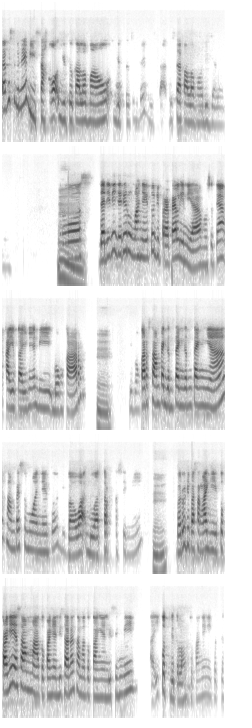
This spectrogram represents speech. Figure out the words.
Tapi sebenarnya bisa kok gitu kalau mau gitu. Sebenarnya bisa, bisa kalau mau dijalani. Hmm. Terus hmm dan ini jadi rumahnya itu dipretelin ya, maksudnya kayu-kayunya dibongkar, hmm. dibongkar sampai genteng-gentengnya, sampai semuanya itu dibawa dua truk ke sini, hmm. baru dipasang lagi. Tukangnya ya sama, tukangnya di sana sama tukangnya di sini uh, ikut gitu loh, tukangnya ikut ke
